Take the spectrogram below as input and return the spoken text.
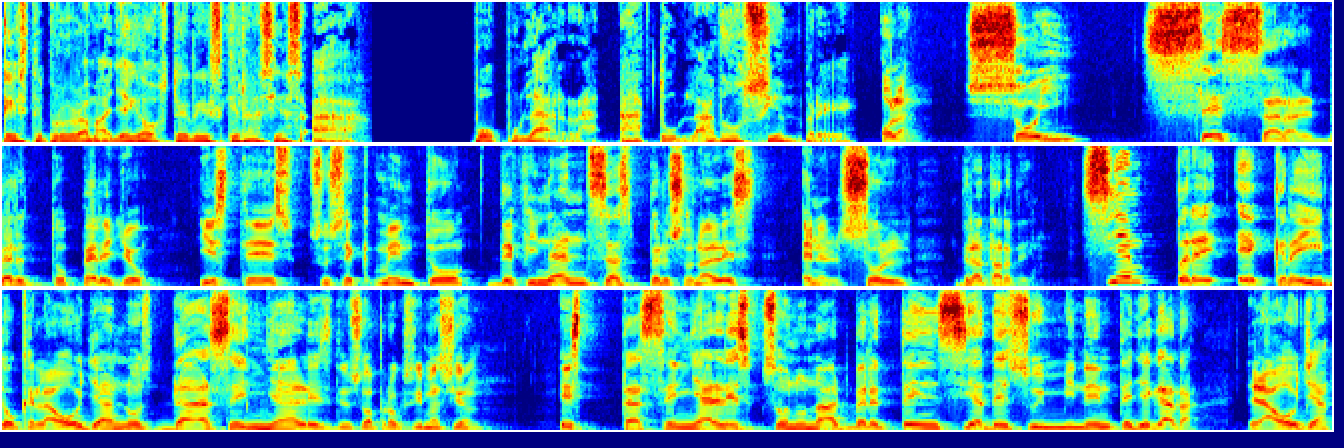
Este programa llega a ustedes gracias a Popular, a tu lado siempre. Hola, soy César Alberto Perello y este es su segmento de finanzas personales en el sol de la tarde. Siempre he creído que la olla nos da señales de su aproximación. Estas señales son una advertencia de su inminente llegada. La olla,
